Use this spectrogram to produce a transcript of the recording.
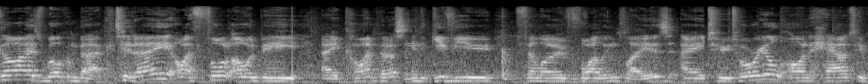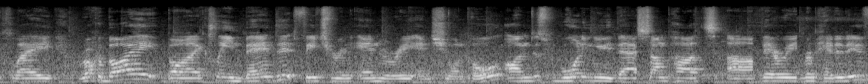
guys, welcome back. Today I thought I would be a kind person and give you fellow violin players a tutorial on how to play Rockabye by Clean Bandit featuring Anne-Marie and Sean Paul. I'm just warning you that some parts are very repetitive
